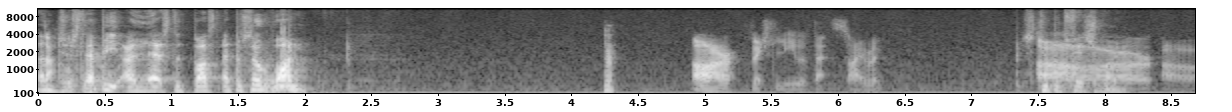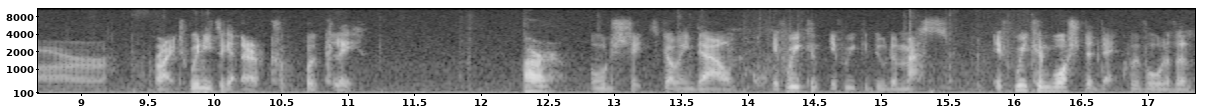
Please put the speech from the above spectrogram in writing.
I'm just happy I lasted past episode one. R, especially with that siren. Stupid. Arr, arr. Right, we need to get there quickly. Arr. all the shit's going down. If we can, if we can do the mass, if we can wash the deck with all of them,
